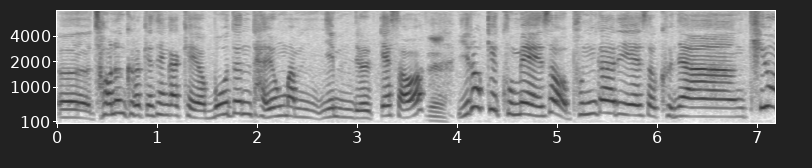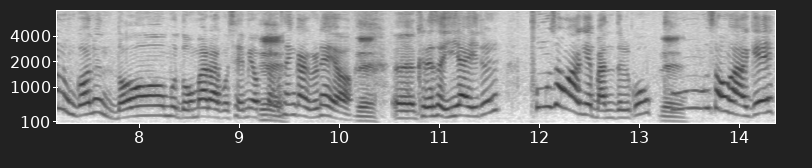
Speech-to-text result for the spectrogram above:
어, 저는 그렇게 생각해요. 모든 다육맘님들께서 네. 이렇게 구매해서 분갈이해서 그냥 키우는 거는 너무 노말하고 재미없다고 네. 생각을 해요. 네. 어, 그래서 이 아이를 풍성하게 만들고 네. 풍성하게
